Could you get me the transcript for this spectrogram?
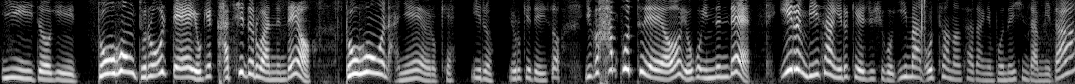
이, 저기, 도홍 들어올 때 요게 같이 들어왔는데요. 도홍은 아니에요. 이렇게. 이름 이렇게 돼 있어. 이거 한 포트예요. 요거 있는데 이름 미상 이렇게 해주시고 25,000원 사장님 보내신답니다.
